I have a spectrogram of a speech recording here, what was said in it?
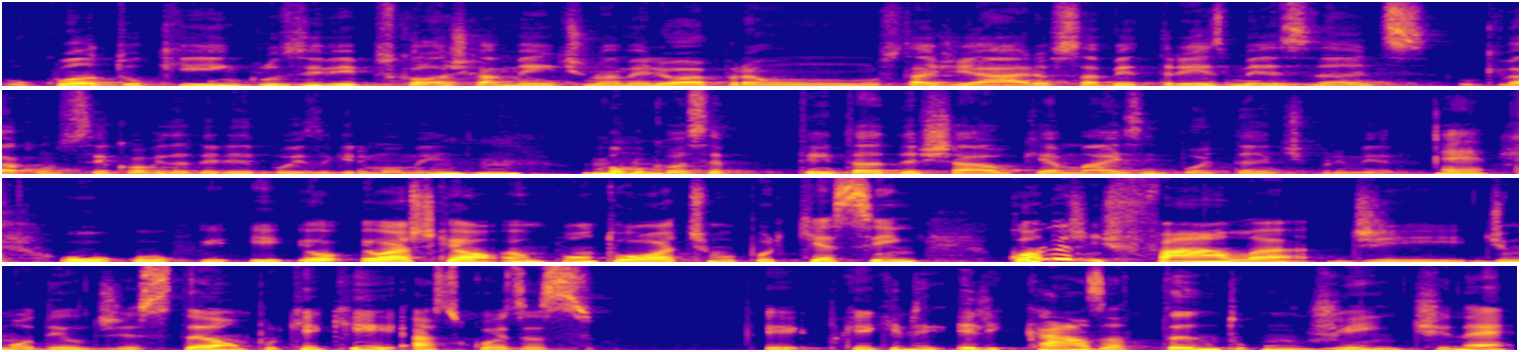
o quanto que, inclusive, psicologicamente não é melhor para um estagiário saber três meses antes o que vai acontecer com a vida dele depois daquele momento. Uhum, uhum. Como que você tenta deixar o que é mais importante primeiro? É, o, o, eu, eu acho que é, é um ponto ótimo, porque assim, quando a gente fala de, de modelo de gestão, por que, que as coisas por que, que ele, ele, casa tanto com gente, né?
